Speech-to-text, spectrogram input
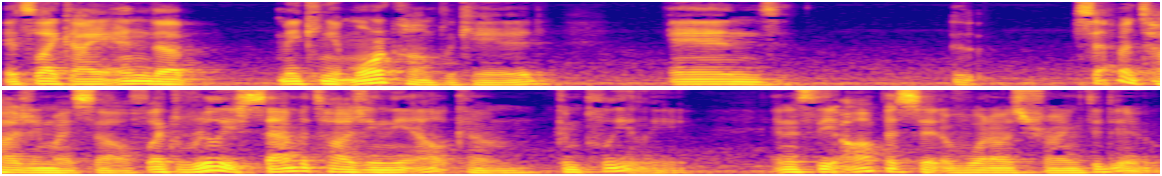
it's like I end up making it more complicated and uh, sabotaging myself, like really sabotaging the outcome completely. And it's the opposite of what I was trying to do.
